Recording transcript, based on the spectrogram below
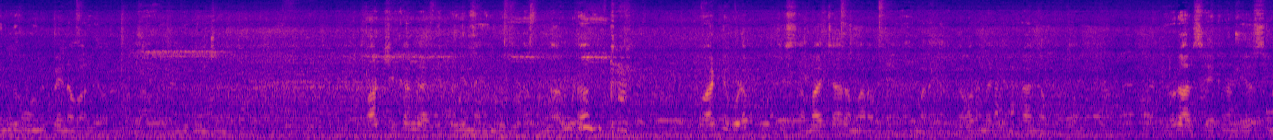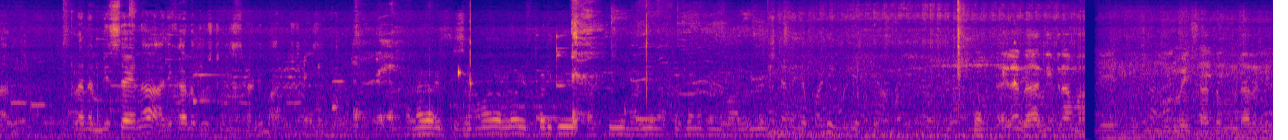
ఎందుకు ఉండిపోయిన వాళ్ళు ఎవరైనా ఉన్నా కూడా ఎందుకు ఉంచిన పాక్షికంగా దెబ్బతిన్న ఎందుకు కూడా ఉన్నా కూడా వాటిని కూడా పూర్తి సమాచారం మనం మన గవర్నమెంట్ యంత్రాంగం మొత్తం వివరాలు సేకరణ చేస్తున్నారు. ఎక్కడైనా మిస్ అయినా అధికారుల దృష్టికి తీసుకురండి మా అన్నగారు ఇప్పుడు గ్రామాలలో ఇప్పటికీ మరియు చెప్పండి ఇమీడియట్గా అయినా అన్ని గ్రామాలకి ఇరవై శాతం ఉండాలని.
